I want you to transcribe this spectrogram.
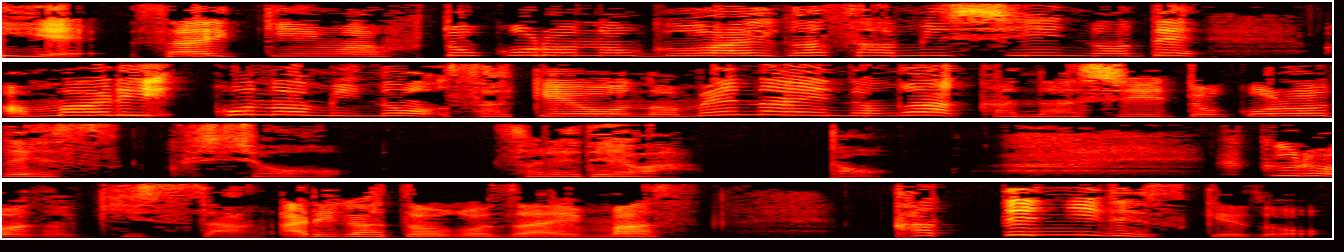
いえ、最近は懐の具合が寂しいので、あまり好みの酒を飲めないのが悲しいところです。苦笑。それでは、と。フクロウのキスさん、ありがとうございます。勝手にですけど、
